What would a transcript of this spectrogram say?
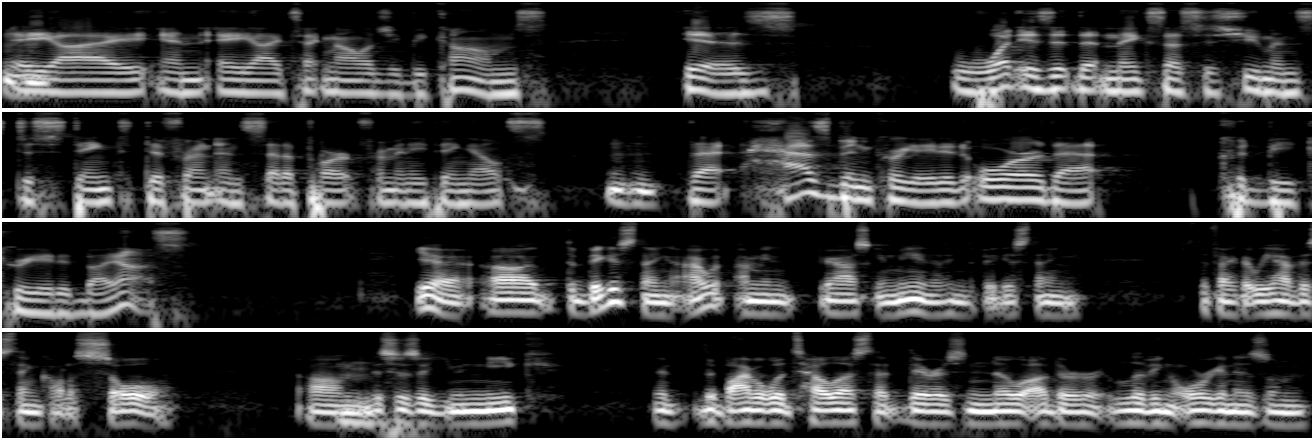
Mm-hmm. AI and AI technology becomes is what is it that makes us as humans distinct, different, and set apart from anything else Mm-hmm. that has been created or that could be created by us? Yeah, uh, the biggest thing I would, I mean, if you're asking me, I think the biggest thing is the fact that we have this thing called a soul. Um, Hmm. This is a unique. The the Bible would tell us that there is no other living organism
